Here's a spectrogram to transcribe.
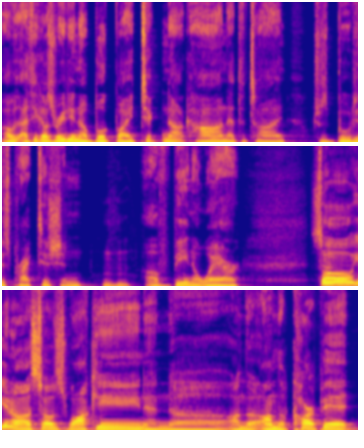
I, was, I think i was reading a book by Thich Nhat Hanh at the time which was buddhist practitioner Mhm. of being aware so you know so i was walking and uh, on the on the carpet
